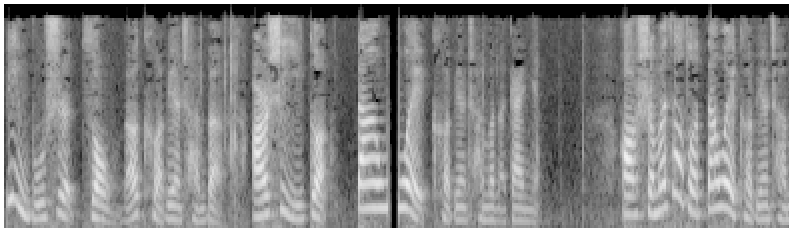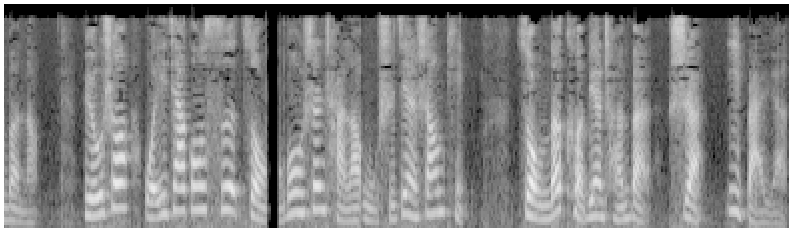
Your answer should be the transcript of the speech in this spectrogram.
并不是总的可变成本，而是一个单位可变成本的概念。好，什么叫做单位可变成本呢？比如说，我一家公司总共生产了五十件商品，总的可变成本是一百元。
